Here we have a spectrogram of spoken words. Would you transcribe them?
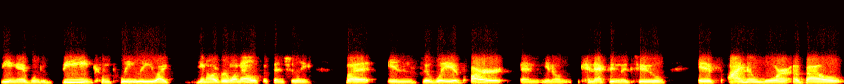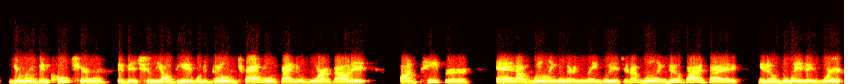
being able to be completely like, you know, everyone else essentially. But in the way of art and, you know, connecting the two, if I know more about Yoruban culture, eventually I'll be able to go and travel. If I know more about it on paper and I'm willing to learn the language and I'm willing to abide by, you know, the way they work,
